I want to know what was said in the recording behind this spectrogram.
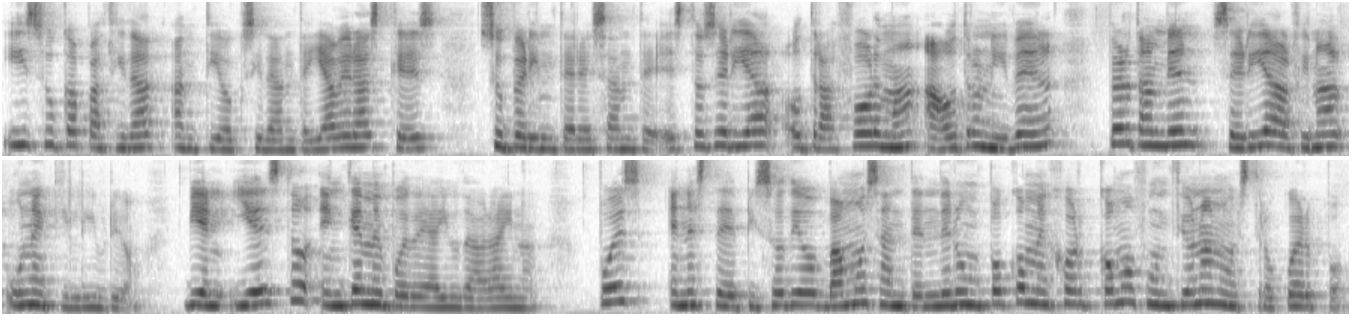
y su capacidad antioxidante. Ya verás que es súper interesante. Esto sería otra forma, a otro nivel, pero también sería al final un equilibrio. Bien, ¿y esto en qué me puede ayudar, Aina? Pues en este episodio vamos a entender un poco mejor cómo funciona nuestro cuerpo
